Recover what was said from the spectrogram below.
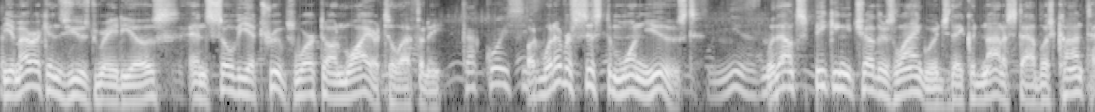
The Americans used radios, and Soviet troops worked on wire telephony. But whatever system one used, without speaking each other's language, they could not establish contact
